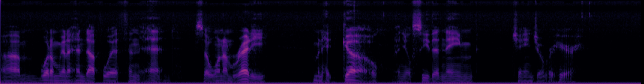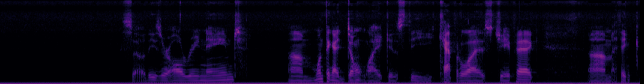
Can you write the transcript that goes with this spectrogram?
um, what I'm going to end up with in the end. So when I'm ready, I'm going to hit go, and you'll see the name change over here. So these are all renamed. Um, one thing I don't like is the capitalized JPEG. Um, I think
